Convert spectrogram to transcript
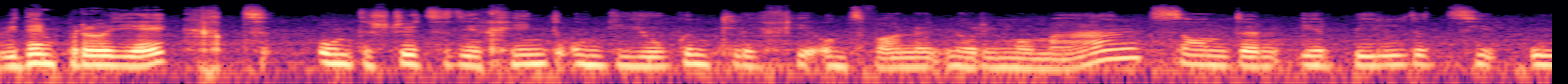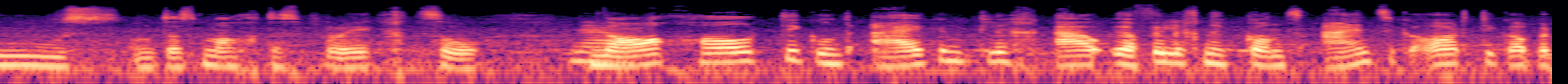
Mit dem Projekt unterstützt ihr Kinder und Jugendliche und zwar nicht nur im Moment, sondern ihr bildet sie aus und das macht das Projekt so Ja. nachhaltig und eigentlich auch, ja vielleicht nicht ganz einzigartig, aber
